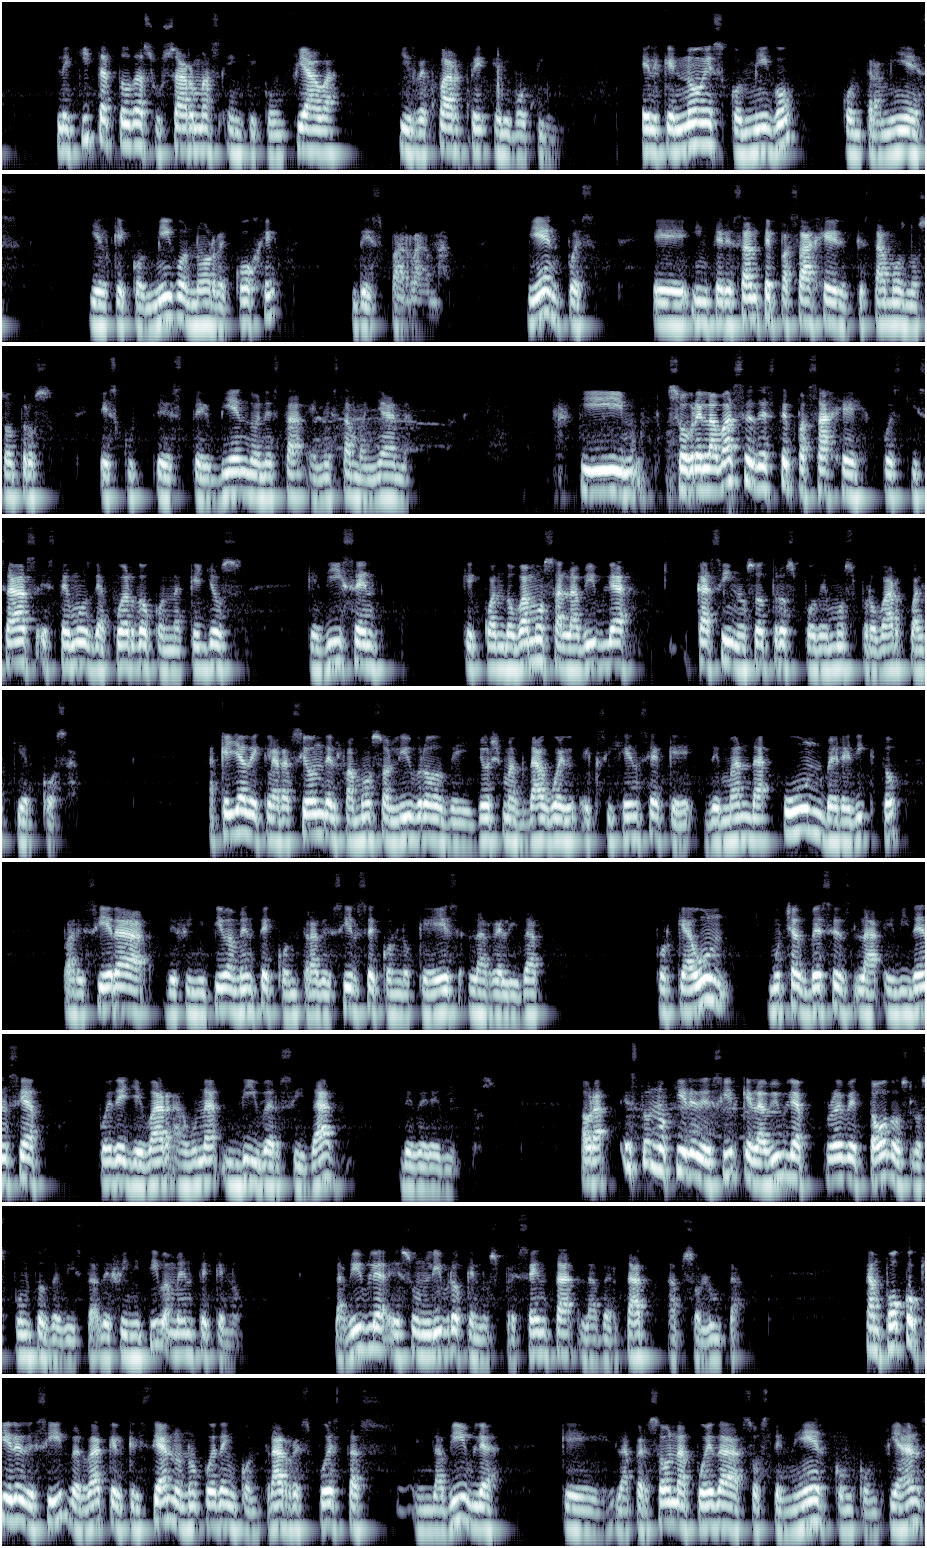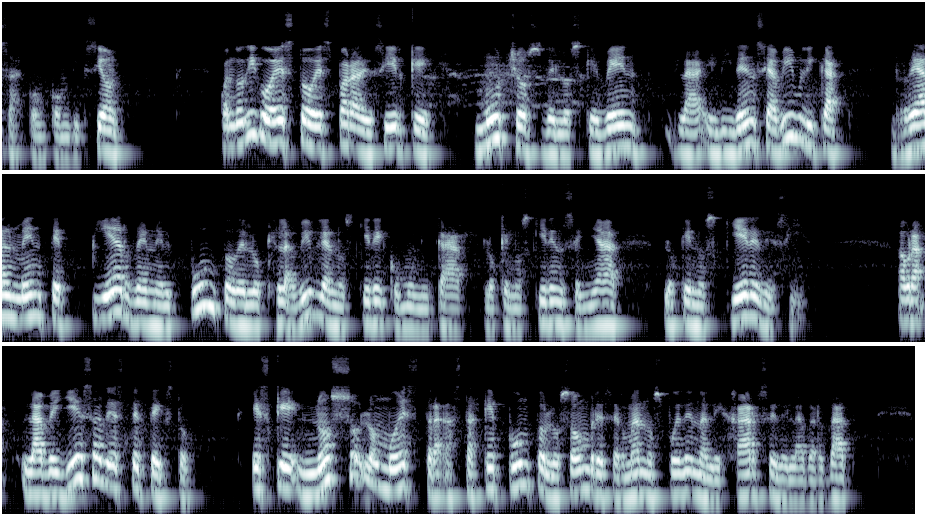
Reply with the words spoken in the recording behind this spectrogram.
le quita todas sus armas en que confiaba y reparte el botín. El que no es conmigo, contra mí es, y el que conmigo no recoge, desparrama. Bien, pues eh, interesante pasaje el que estamos nosotros este, viendo en esta, en esta mañana. Y sobre la base de este pasaje, pues quizás estemos de acuerdo con aquellos que dicen que cuando vamos a la Biblia casi nosotros podemos probar cualquier cosa. Aquella declaración del famoso libro de Josh McDowell, Exigencia que demanda un veredicto, pareciera definitivamente contradecirse con lo que es la realidad, porque aún muchas veces la evidencia puede llevar a una diversidad de veredictos. Ahora, esto no quiere decir que la Biblia pruebe todos los puntos de vista, definitivamente que no. La Biblia es un libro que nos presenta la verdad absoluta. Tampoco quiere decir, ¿verdad?, que el cristiano no pueda encontrar respuestas en la Biblia que la persona pueda sostener con confianza, con convicción. Cuando digo esto es para decir que muchos de los que ven la evidencia bíblica realmente pierden el punto de lo que la Biblia nos quiere comunicar, lo que nos quiere enseñar, lo que nos quiere decir. Ahora, la belleza de este texto es que no solo muestra hasta qué punto los hombres hermanos pueden alejarse de la verdad,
